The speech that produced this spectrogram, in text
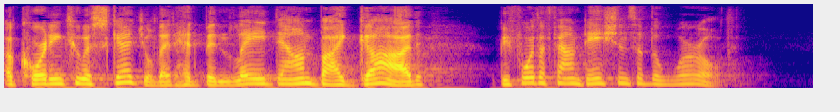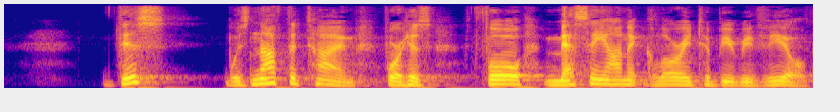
according to a schedule that had been laid down by God before the foundations of the world. This was not the time for his full messianic glory to be revealed.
